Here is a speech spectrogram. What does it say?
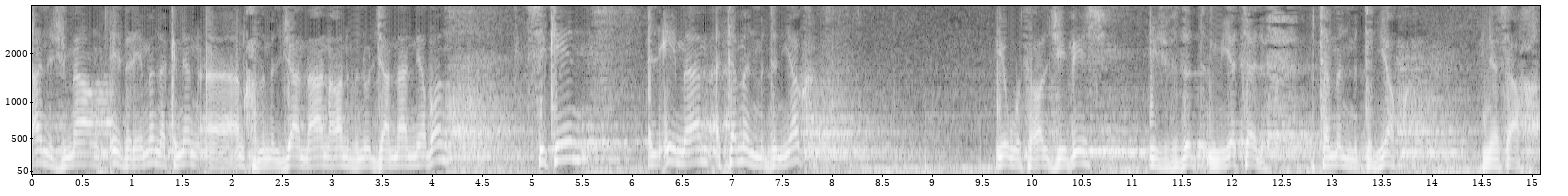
أنجمع إذري من كنا نخدم الجامعة غنبنو الجامعة النظام سكين الإمام أتمن من دنياك. يوث الجيبيس يجبدد مية ألف. تمن من دنياك. ناس آخر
